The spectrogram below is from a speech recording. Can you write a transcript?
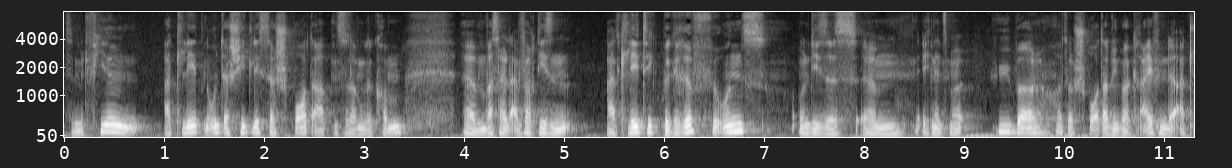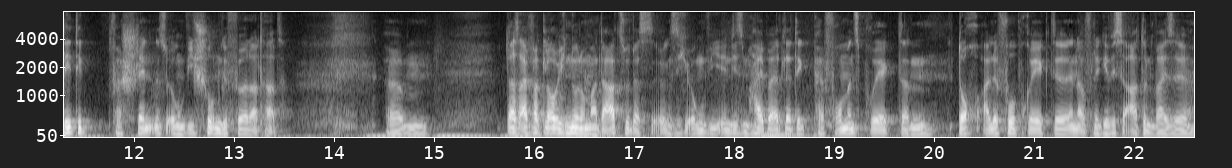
sind mit vielen Athleten unterschiedlichster Sportarten zusammengekommen, ähm, was halt einfach diesen Athletikbegriff für uns und dieses, ähm, ich nenne es mal, über, also sportartübergreifende Athletikverständnis irgendwie schon gefördert hat. Das einfach, glaube ich, nur noch mal dazu, dass sich irgendwie in diesem Hyper Athletic Performance Projekt dann doch alle Vorprojekte auf eine gewisse Art und Weise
